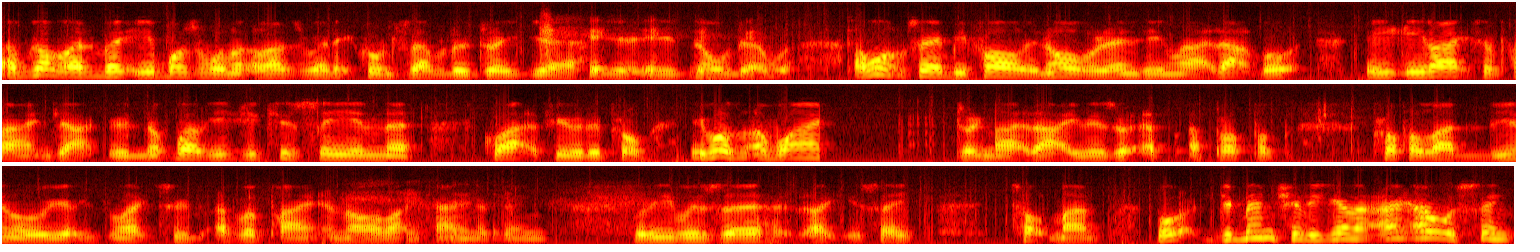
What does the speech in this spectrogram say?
I've got to admit, he was one of the lads when it comes to having a drink, yeah. yeah he's no doubt. I won't say be falling over or anything like that, but he, he likes a pint, Jack. Well, you, you can see in uh, quite a few of the pro. He wasn't a wine drink like that. He was a, a proper proper lad, you know, he liked to have a pint and all that kind of thing. But he was, uh, like you say, top man. But dementia again, I, I always think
